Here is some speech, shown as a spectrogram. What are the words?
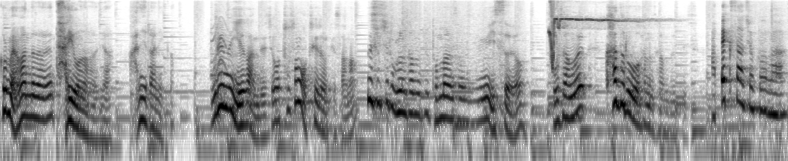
그럼 애 만드는 아내는 다 이혼하느냐? 아니라니까. 우리는 이해가 안 되죠. 저 사람 어떻게 저렇게 사나? 근데 실제로 그런 사람들 돈 많은 사람이 있어요. 보상을 카드로 하는 사람들도 있어요. 아 백 사주고 막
